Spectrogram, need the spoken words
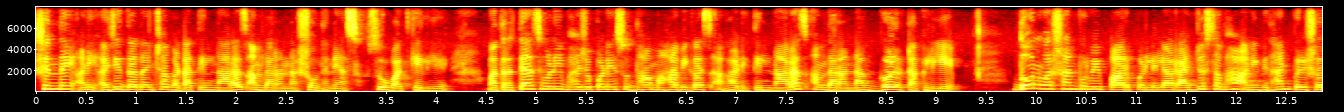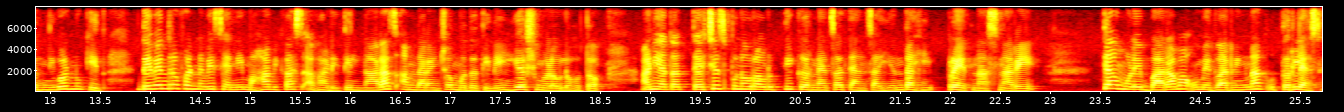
शिंदे आणि अजितदादांच्या गटातील नाराज आमदारांना शोधण्यास सुरुवात केली आहे. मात्र त्याचवेळी भाजपने सुद्धा महाविकास आघाडीतील नाराज आमदारांना गळ टाकली आहे दोन वर्षांपूर्वी पार पडलेल्या राज्यसभा आणि विधान परिषद निवडणुकीत देवेंद्र फडणवीस यांनी महाविकास आघाडीतील नाराज आमदारांच्या मदतीने यश मिळवलं होतं. आणि आता त्याचीच पुनरावृत्ती करण्याचा त्यांचा यंदाही प्रयत्न असणार आहे. त्यामुळे बारावा उमेदवार रिंगणात उतरल्यास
